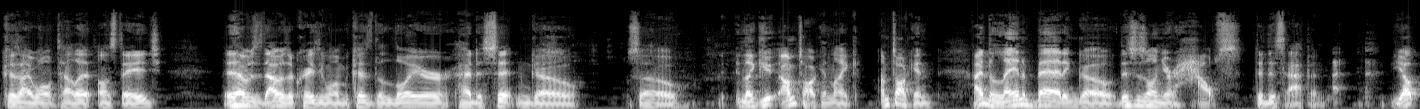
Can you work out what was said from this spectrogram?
because I won't tell it on stage. That was that was a crazy one because the lawyer had to sit and go. So, like you, I'm talking like I'm talking. I had to lay in a bed and go. This is on your house. Did this happen? yep.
